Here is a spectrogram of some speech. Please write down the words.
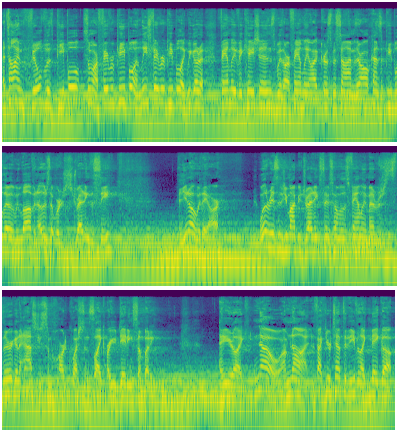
a time filled with people, some of our favorite people and least favorite people. Like we go to family vacations with our family at Christmas time, and there are all kinds of people there that we love and others that we're just dreading to see. And you know who they are. One of the reasons you might be dreading some of those family members is they're going to ask you some hard questions like, Are you dating somebody? And you're like, No, I'm not. In fact, you're tempted to even like make up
